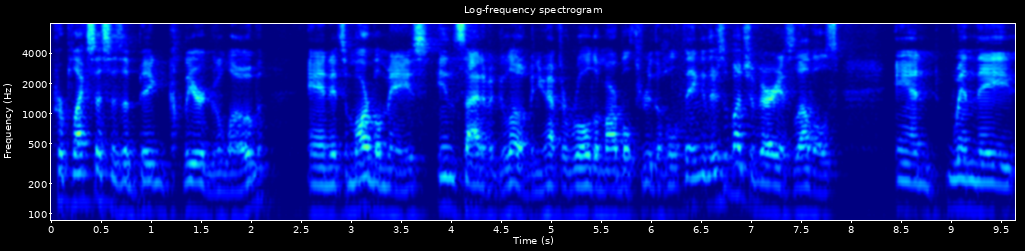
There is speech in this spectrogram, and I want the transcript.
Perplexus is a big clear globe, and it's a marble maze inside of a globe, and you have to roll the marble through the whole thing. And there's a bunch of various levels. And when they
